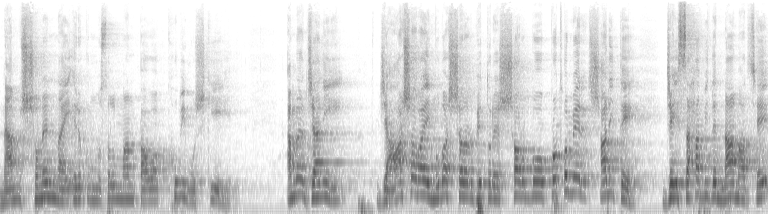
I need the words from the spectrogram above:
নাম শোনেন নাই, এরকম মুসলমান পাওয়া খুবই মুশকিল। আমরা জানি যে আশারাই মুবাসার ভেতরে সর্বপ্রথমের সারিতে যেই সাহাবিদের নাম আছে,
